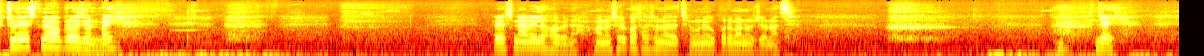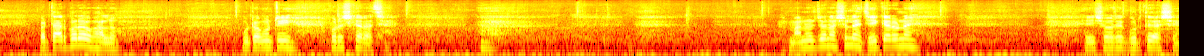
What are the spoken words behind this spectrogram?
একটু রেস্ট নেওয়া প্রয়োজন ভাই। রেস্ট না নিলে হবে না। মানুষের কথা শোনা যাচ্ছে, মনে উপরে মানুষজন আছে। যাই। বাট তারপরেও ভালো। মোটামুটি পরিষ্কার আছে। মানুষজন আসলে যেই কারণে এই শহরে ঘুরতে আসে,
